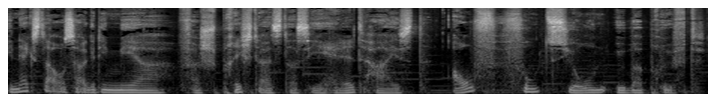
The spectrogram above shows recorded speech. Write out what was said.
Die nächste Aussage, die mehr verspricht, als dass sie hält, heißt auf Funktion überprüft.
